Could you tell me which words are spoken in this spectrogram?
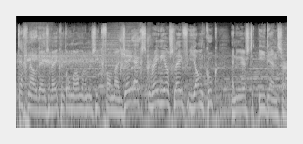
techno deze week. Met onder andere muziek van eh, JX, Radio Slave, Jan Koek en nu eerst E-Dancer.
